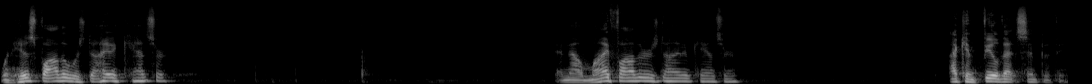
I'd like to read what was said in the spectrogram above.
When his father was dying of cancer, and now my father is dying of cancer, I can feel that sympathy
